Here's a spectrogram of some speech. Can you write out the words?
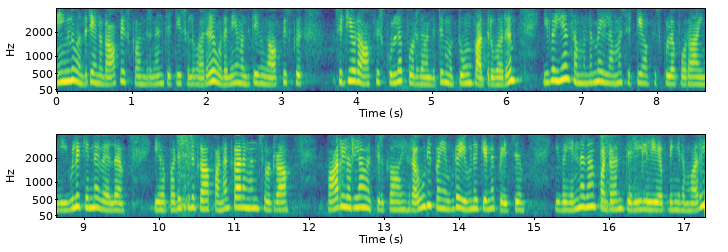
நீங்களும் வந்துட்டு என்னோட ஆஃபீஸ்க்கு வந்துருங்கன்னு சிட்டி சொல்லுவார். உடனே வந்துட்டு இவங்க ஆஃபீஸ்க்கு சிட்டியோட ஆஃபீஸ்க்குள்ளே போகிறத வந்துட்டு முத்துவும் பார்த்துருவாரு இவ ஏன் சம்மந்தமே இல்லாமல் சிட்டி ஆஃபீஸ்க்குள்ளே போகிறா இங்கே இவளுக்கு என்ன வேலை? இவ படிச்சிருக்கா பணக்காரங்கன்னு சொல்கிறா பார்லர்லாம் வச்சுருக்கா. ரவுடி பையன் கூட இவனுக்கு என்ன பேச்சு? இவ என்ன தான் பண்ணுறான்னு தெரியலையே அப்படிங்கிற மாதிரி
